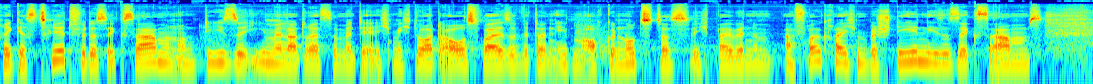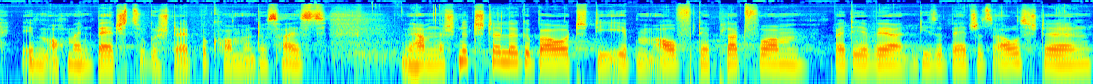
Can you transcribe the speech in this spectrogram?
registriert für das Examen. Und diese E-Mail-Adresse, mit der ich mich dort ausweise, wird dann eben auch genutzt, dass ich bei einem erfolgreichen Bestehen dieses Examens eben auch mein Badge zugestellt bekomme. Das heißt, wir haben eine Schnittstelle gebaut, die eben auf der Plattform, bei der wir diese Badges ausstellen,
